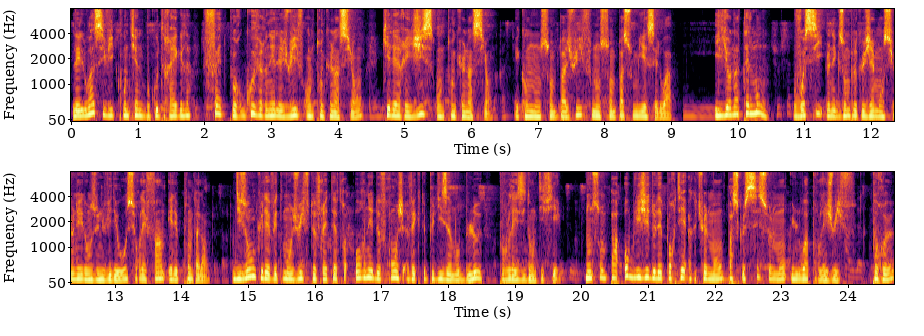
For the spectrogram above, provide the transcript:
Les lois civiques contiennent beaucoup de règles faites pour gouverner les juifs en tant que nation, qui les régissent en tant que nation. Et comme nous ne sommes pas juifs, nous ne sommes pas soumis à ces lois. Il y en a tellement. Voici un exemple que j'ai mentionné dans une vidéo sur les femmes et les pantalons. Disons que les vêtements juifs devraient être ornés de franges avec de petits anneaux bleus pour les identifier. Nous ne sommes pas obligés de les porter actuellement parce que c'est seulement une loi pour les juifs. Pour eux,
